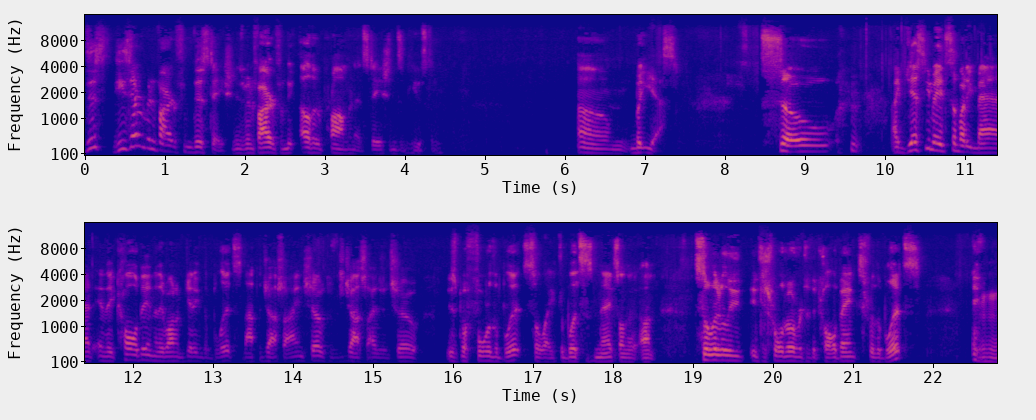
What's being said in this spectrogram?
this he's never been fired from this station. He's been fired from the other prominent stations in Houston. Um, but yes. So I guess he made somebody mad, and they called in and they wound up getting the Blitz, not the Josh Innes show, because the Josh Innes show is before the Blitz, so like the Blitz is next on the on. So literally, it just rolled over to the call banks for the Blitz, hmm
